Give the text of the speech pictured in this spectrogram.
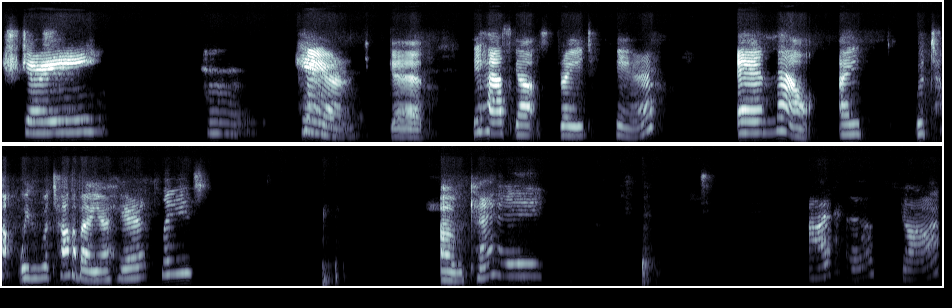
straight hair. Good. He has got straight hair. And now I will talk. We will talk about your hair, please. Okay. I have got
